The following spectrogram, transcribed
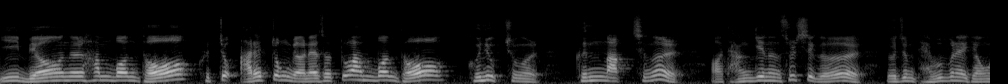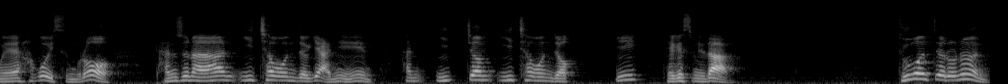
이 면을 한 번 더 그쪽 아래쪽 면에서 또 한 번 더 근육층을 근막층을 어, 당기는 술식을 요즘 대부분의 경우에 하고 있으므로 단순한 2차원적이 아닌 한 2.2차원적이 되겠습니다. 두 번째로는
